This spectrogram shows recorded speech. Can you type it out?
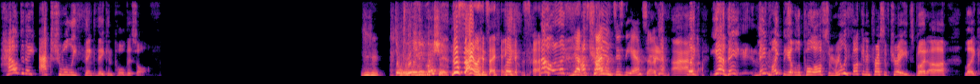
how do they actually think they can pull this off? It's a really good question. the silence, I think. is, uh, No, like Yeah, the I'm trying- silence is the answer. I, I like don't know. yeah they they might be able to pull off some really fucking impressive trades but uh like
